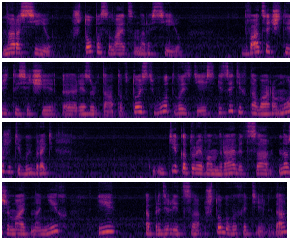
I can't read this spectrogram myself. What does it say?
На Россию. Что посылается на Россию? 24 тысячи э, результатов. То есть вот вы здесь из этих товаров можете выбрать те, которые вам нравятся, нажимать на них и определиться, что бы вы хотели. Да?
